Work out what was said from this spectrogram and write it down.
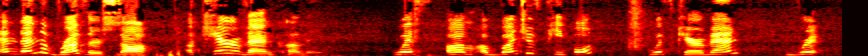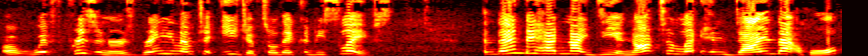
And then the brothers saw a caravan coming with um, a bunch of people with caravan uh, with prisoners, bringing them to Egypt so they could be slaves. And then they had an idea not to let him die in that hole,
